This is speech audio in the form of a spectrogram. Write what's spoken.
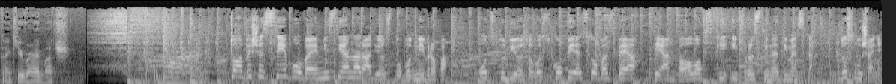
Thank you very much. Тоа беше се во ова емисија на Радио Слободна Европа. Од студиото во Скопје со вас беа Дејан Валовски и Фростина Димеска. До слушање.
